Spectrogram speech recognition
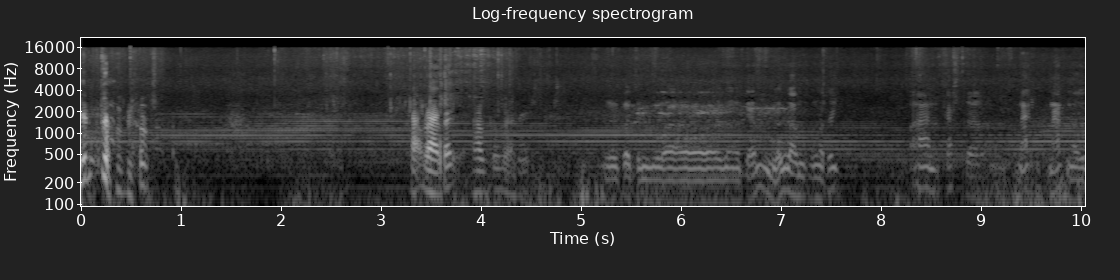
dính tùm luôn tháo ra tới tháo cứu ra đi người coi chừng ờ, kém lưỡi lông còn tí quá cắt nát nát người đó.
